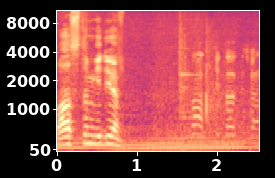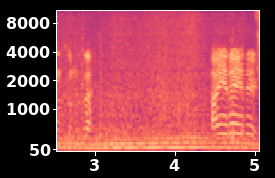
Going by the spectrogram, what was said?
Bastım gidiyorum. Bas git hadi şansımıza. Hayır hayır hayır.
